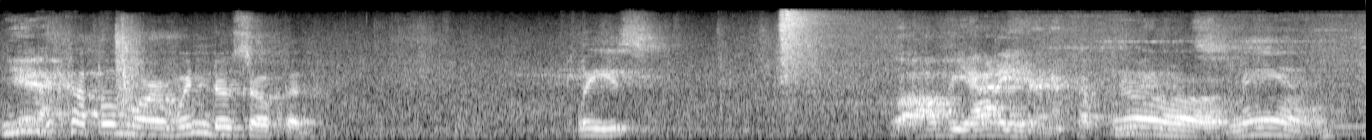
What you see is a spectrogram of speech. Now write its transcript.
We Need a couple more windows open. Please. Well, I'll be out of here in a couple minutes. Oh, man.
